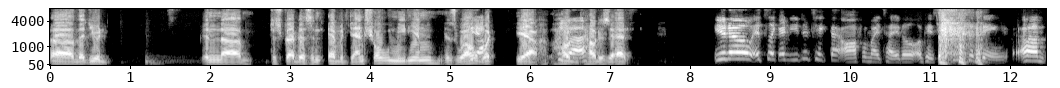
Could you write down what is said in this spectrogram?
uh, that you had been uh, described as an evidential medium as well. Yeah. What? Yeah. How, Yeah. how does that? You know, it's like I need to take that off of my title. Okay, so here's the thing. Um,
